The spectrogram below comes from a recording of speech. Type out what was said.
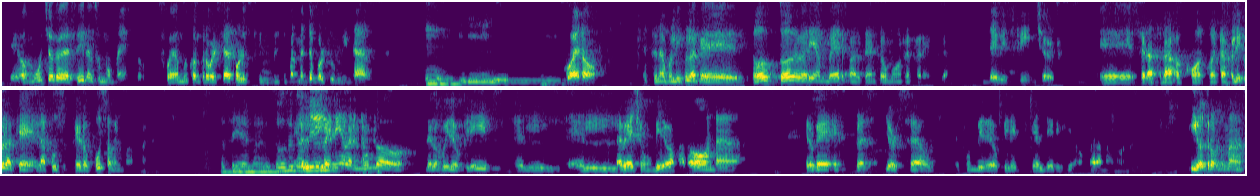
dejó mucho que decir en su momento. Fue muy controversial, principalmente por su final. Mm. Y bueno, es una película que todos, todos deberían ver para tener como referencia. David Fincher eh, se la trajo con, esta película que, la puso, que lo puso en el mapa. Así es, hermano. Entonces también... venía del mundo de los videoclips, él, él había hecho un video a Madonna. Creo que Express Yourself es un videoclip que él dirigió para Madonna y otros más.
